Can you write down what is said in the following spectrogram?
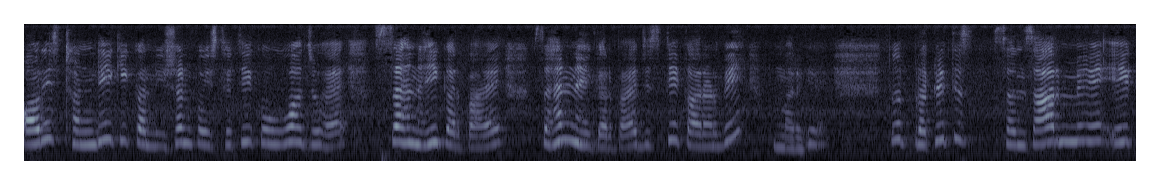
और इस ठंडी की कंडीशन को, स्थिति को वह जो है सह नहीं कर पाए, सहन नहीं कर पाए, जिसके कारण वे मर गए। तो प्रकृति संसार में एक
